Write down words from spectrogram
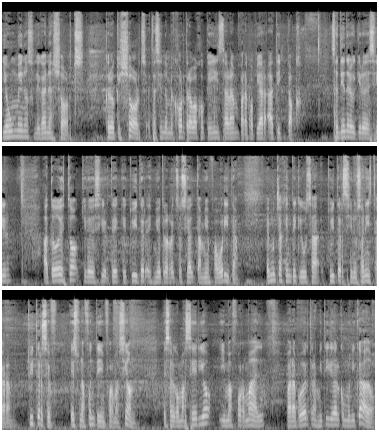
y aún menos le gana a Shorts. Creo que Shorts está haciendo mejor trabajo que Instagram para copiar a TikTok. ¿Se entiende lo que quiero decir? A todo esto quiero decirte que Twitter es mi otra red social también favorita. Hay mucha gente que usa Twitter sin usar Instagram. Twitter es una fuente de información. Es algo más serio y más formal para poder transmitir y dar comunicado.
